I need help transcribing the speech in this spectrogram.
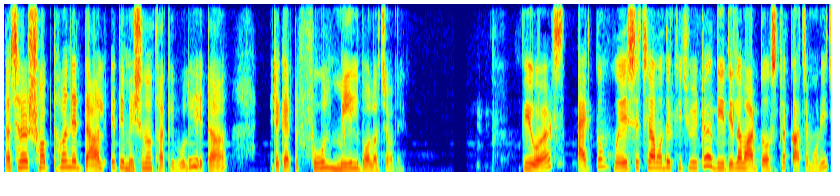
তাছাড়া সব ধরনের ডাল এতে মেশানো থাকে বলে এটা, এটাকে একটা ফুল মিল বলা চলে। ভিউয়ার্স একদম হয়ে এসেছে আমাদের খিচুড়িটা। দিয়ে দিলাম আট দশটা কাঁচামরিচ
